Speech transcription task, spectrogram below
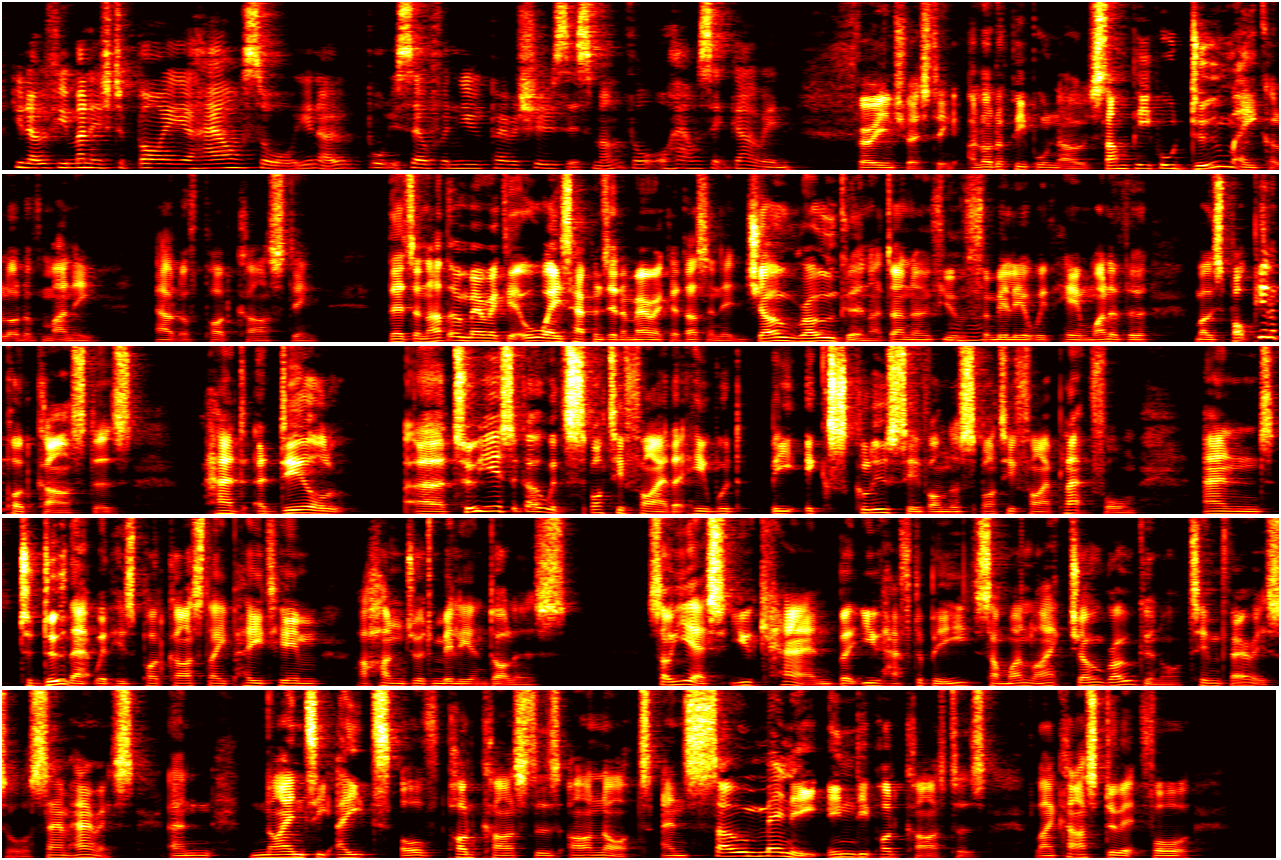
You know, if you managed to buy a house or, you know, bought yourself a new pair of shoes this month, or, or how's it going? Very interesting. A lot of people know. Some people do make a lot of money out of podcasting. There's another America, it always happens in America, doesn't it? Joe Rogan, I don't know if you're familiar with him, one of the most popular podcasters, had a deal uh, two years ago with Spotify that he would be exclusive on the Spotify platform. And to do that with his podcast, they paid him a $100 million. So, yes, you can, but you have to be someone like Joe Rogan or Tim Ferriss or Sam Harris. And 98 of podcasters are not. And so many indie podcasters like us do it for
